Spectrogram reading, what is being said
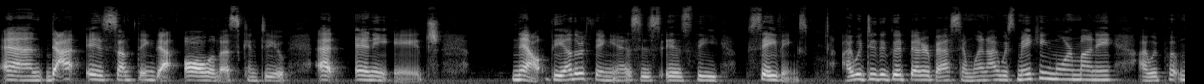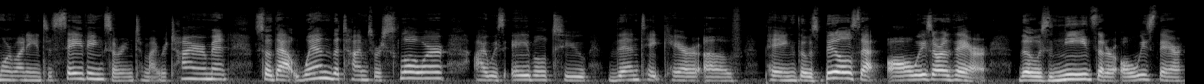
and that is something that all of us can do at any age. Now, the other thing is, is, is the savings. I would do the good, better, best, and when I was making more money, I would put more money into savings or into my retirement so that when the times were slower, I was able to then take care of paying those bills that always are there, those needs that are always there,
